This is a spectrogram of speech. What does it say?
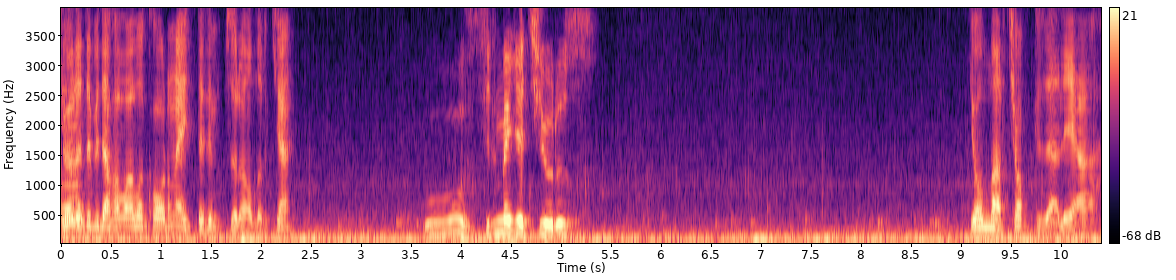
Şöyle de bir de havalı korna ekledim tırı alırken. Uuu silme geçiyoruz. Yollar çok güzel ya.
